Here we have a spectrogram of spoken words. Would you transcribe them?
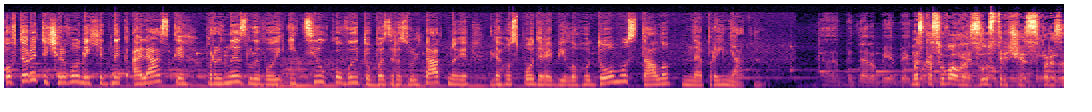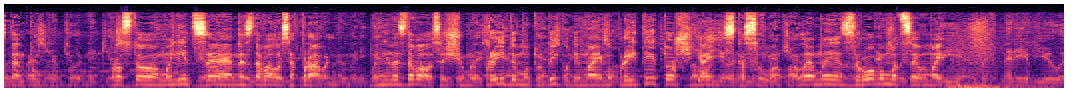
Повторити червоний хідник Аляски принизливої і цілковито безрезультатної для господаря Білого Дому стало неприйнятним. Ми скасували зустрічі з президентом Путіним. Просто мені це не здавалося правильним. Мені не здавалося, що ми прийдемо туди, куди маємо прийти. Тож я її скасував. Але ми зробимо це в майбутньому.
